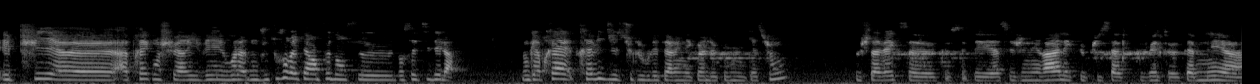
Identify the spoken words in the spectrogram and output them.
Et puis après, quand je suis arrivée, voilà, donc j'ai toujours été un peu dans, ce, dans cette idée-là donc après, très vite, j'ai su que je voulais faire une école de communication. Que je savais que, c'était assez général et que puis ça pouvait t'amener à,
